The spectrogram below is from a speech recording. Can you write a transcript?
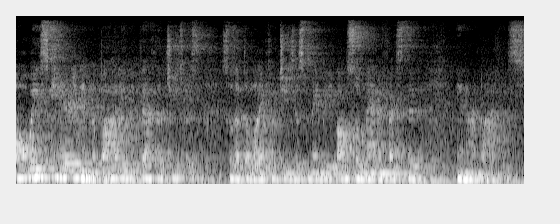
always carrying in the body the death of Jesus, so that the life of Jesus may be also manifested in our bodies.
